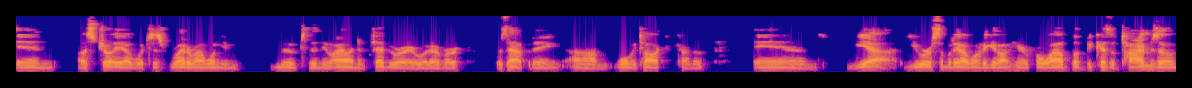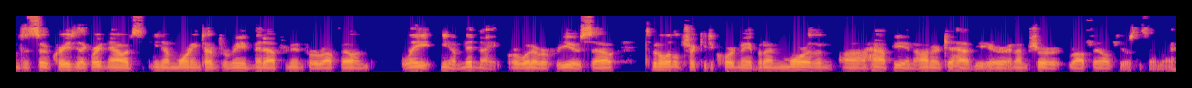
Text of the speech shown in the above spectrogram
in Australia, which is right around when you moved to the new island in February or whatever was happening. Um, when we talked, kind of, and yeah, you were somebody I wanted to get on here for a while, but because of time zones, it's so crazy. Like right now, it's you know morning time for me, mid afternoon for Raphael, and late you know midnight or whatever for you. So it's been a little tricky to coordinate, but I'm more than uh, happy and honored to have you here, and I'm sure Raphael feels the same way.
